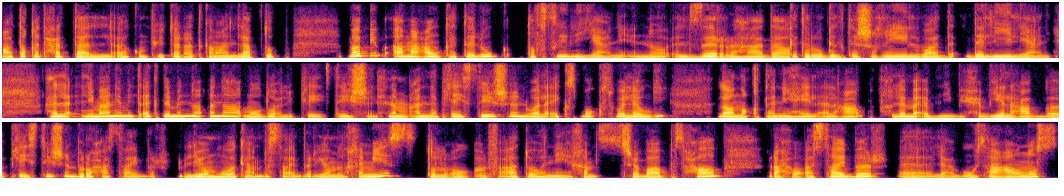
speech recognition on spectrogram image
أعتقد حتى الكمبيوترات كمان لابتوب ما بيبقى معه كتالوج تفصيلي يعني إنه الزر هذا كتالوج التشغيل ودليل يعني. هلأ اللي ماني متأكدة منه أنا موضوع البلاي ستيشن إحنا ما عندنا بلاي ستيشن ولا إكس بوكس ولا وي لا نقتني هي الألعاب. لما ابني بيحب يلعب بلاي ستيشن بروح على السايبر. اليوم هو كان بالسايبر يوم الخميس طلعوا رفقاته هني خمس شباب أصحاب راحوا على السايبر آه، لعبوا ساعة ونص.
